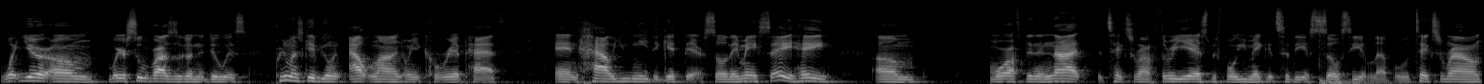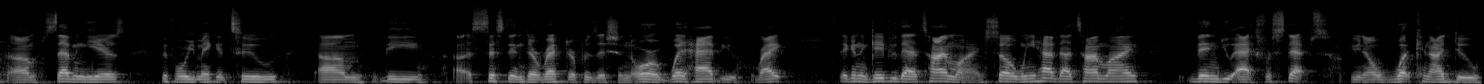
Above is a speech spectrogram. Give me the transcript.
what your um what your supervisor is going to do is pretty much give you an outline on your career path and how you need to get there. So they may say, hey, um, more often than not, it takes around three years before you make it to the associate level. It takes around um, seven years before you make it to um, the uh, assistant director position or what have you, right? They're going to give you that timeline. So when you have that timeline, then you ask for steps. You know, what can I do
